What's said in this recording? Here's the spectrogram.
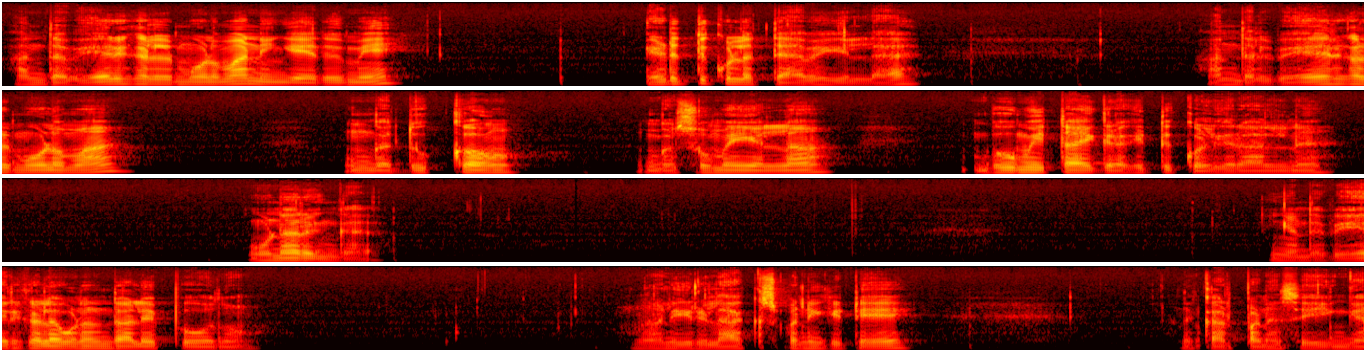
அந்த வேர்கள் மூலமாக நீங்கள் எதுவுமே எடுத்துக்கொள்ள தேவையில்லை. அந்த வேர்கள் மூலமாக உங்கள் துக்கம் உங்கள் சுமையெல்லாம் பூமி தாய் கிரகித்து கொள்கிறாள்னு உணருங்க. நீங்கள் அந்த வேர்களை உணர்ந்தாலே போதும். நாளைக்கு ரிலாக்ஸ் பண்ணிக்கிட்டே அந்த கற்பனை செய்யுங்க.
